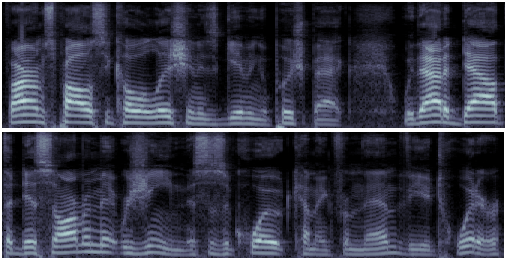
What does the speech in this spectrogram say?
Firearms Policy Coalition is giving a pushback. Without a doubt, the disarmament regime, this is a quote coming from them via Twitter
